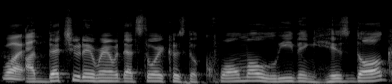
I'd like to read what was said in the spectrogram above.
Why? I bet you they ran with that story because the Cuomo leaving his dog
